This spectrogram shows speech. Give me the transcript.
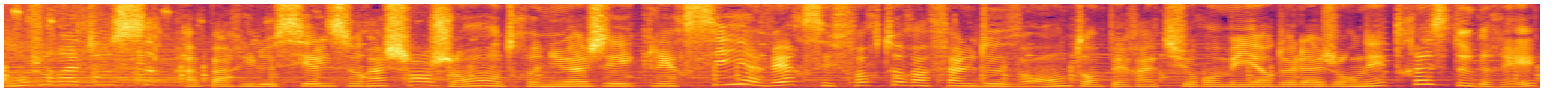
Bonjour à tous. À Paris, le ciel sera changeant entre nuages et éclaircies, averses et fortes rafales de vent. Température au meilleur de la journée, 13 degrés.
